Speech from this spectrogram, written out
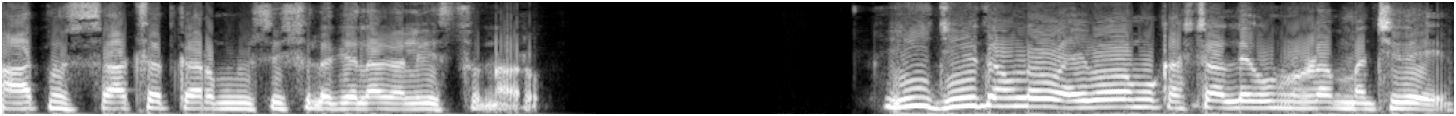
ఆత్మ సాక్షాత్కారం శిష్యులకు ఎలా కలిగిస్తున్నారు? ఈ జీవితంలో వైభవము కష్టాలు లేకుండా ఉండడం మంచిదే.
